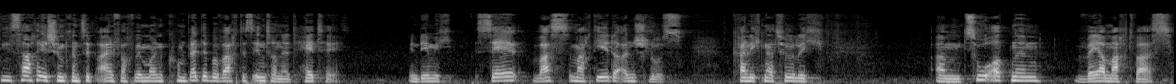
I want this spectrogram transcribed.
die Sache ist im Prinzip einfach, wenn man komplett überwachtes Internet hätte, in dem ich sehe, was macht jeder Anschluss, kann ich natürlich ähm, zuordnen, wer macht was.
